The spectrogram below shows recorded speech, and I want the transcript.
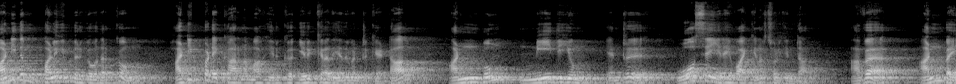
மனிதம் பழுகி பெருகுவதற்கும் அடிப்படை காரணமாக இருக்க இருக்கிறது எதுவென்று கேட்டால் அன்பும் நீதியும் என்று ஓசை இறைவாக்கினர் சொல்கின்றார். அவர் அன்பை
